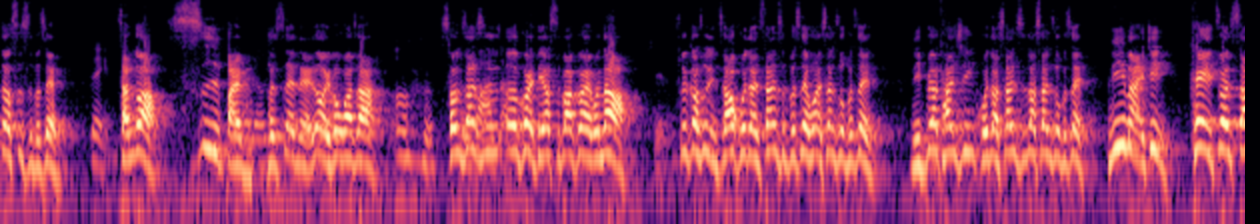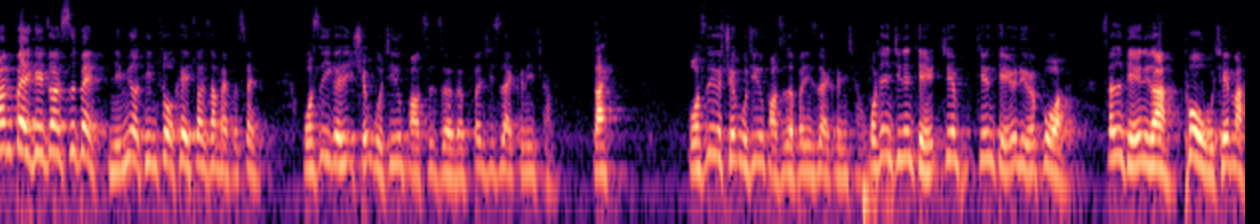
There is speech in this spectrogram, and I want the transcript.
到四十 percent，对，涨多少？四百 percent 呢，肉也够夸张。嗯，从三十二块跌到十八块，闻到？是所以告诉你，只要回档三十 percent 或者三十五 percent，你不要贪心，回到三十到三十五 percent，你买进可以赚三倍，可以赚四倍。你没有听错，可以赚三百 percent。我是一个选股技术保持者的分析师来跟你讲，来，我是一个选股技术保持者分析师来跟你讲。我相信今天点今天今天点阅率会破啊，上次点阅率啊破五千嘛，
